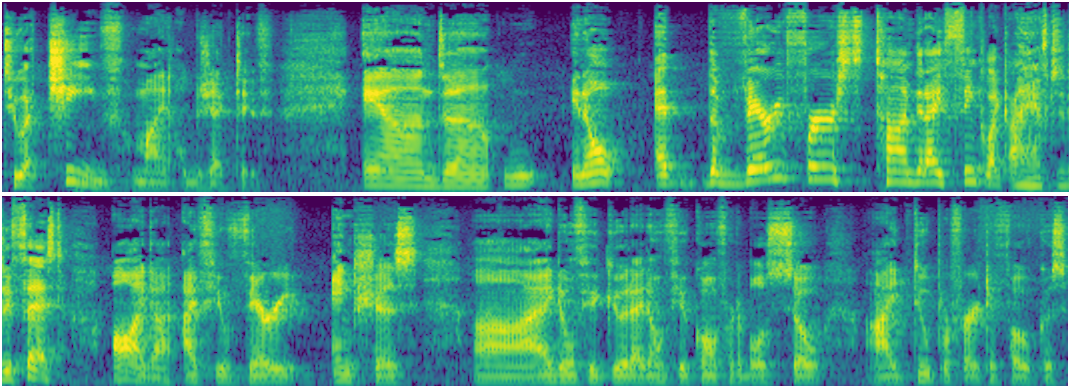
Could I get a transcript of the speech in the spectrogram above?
to achieve my objective, and uh, you know, at the very first time that I think like I have to do fast, oh my god, I feel very anxious. Uh, I don't feel good. I don't feel comfortable. So I do prefer to focus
